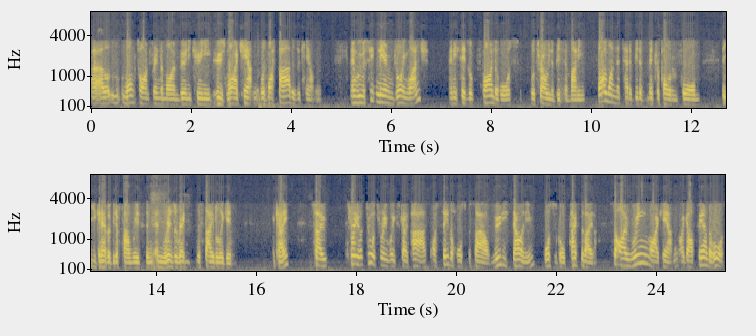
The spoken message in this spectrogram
uh, a long-time friend of mine, Bernie Cooney, who's my accountant, was my father's accountant. And we were sitting there enjoying lunch, and he said, look, find a horse, we'll throw in a bit of money, buy one that's had a bit of metropolitan form that you can have a bit of fun with and, and resurrect the stable again. Okay? So three or two or three weeks go past, I see the horse for sale. Moody's selling him, horse is called Taxavator. So I ring my accountant, I go, I found a horse.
